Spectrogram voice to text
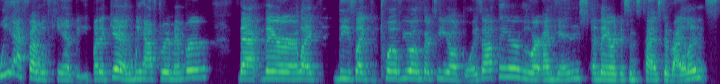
we have fun with campy, but again, we have to remember that there are like these like 12 year old and 13 year old boys out there who are unhinged and they are desensitized to violence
